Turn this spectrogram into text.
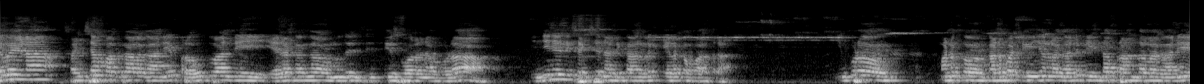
ఏవైనా సంక్షేమ పథకాలు కానీ ప్రభుత్వాన్ని ఏ రకంగా ముందు తీసుకోవాలన్నా కూడా ఇంజనీరింగ్ సెక్షన్ అధికారులు కీలక పాత్ర. ఇప్పుడు మనకు కడప డివిజన్లో కానీ మిగతా ప్రాంతాల్లో కానీ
